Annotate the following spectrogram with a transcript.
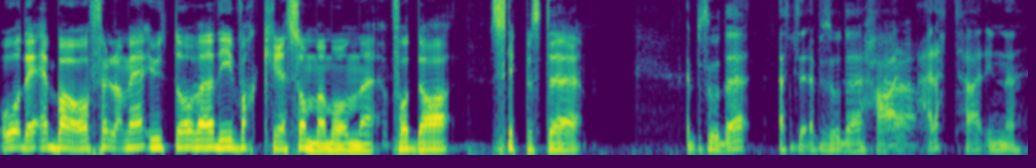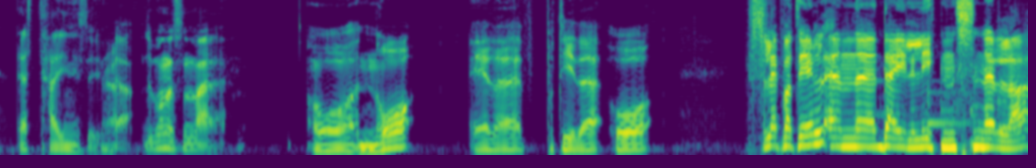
Og det er bare å følge med utover de vakre sommermånedene, for da slippes det Episode etter episode her, rett her inne. Rett her inne i studio. Ja, du må nesten være her. Og nå er det på tide å slippe til en eh, deilig liten snella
